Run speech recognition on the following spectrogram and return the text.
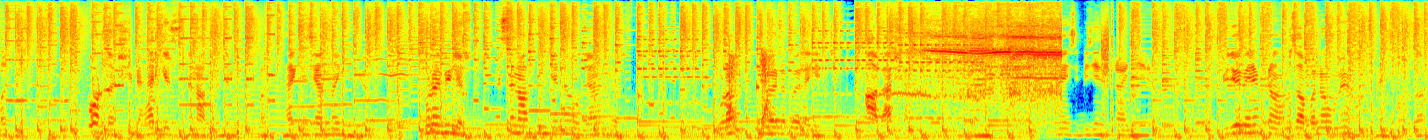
bakın Orada şimdi herkes üstten atlıyor değil? Bak herkes yanından gidiyor. Burayı biliyorsun. Üstten atlayınca ne olacağını biliyorsun. Burak böyle böyle geçecek. Abi aşağı. Neyse biz yeni try diyelim. Video benim kanalımıza abone olmayı unutmayın bu arada.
